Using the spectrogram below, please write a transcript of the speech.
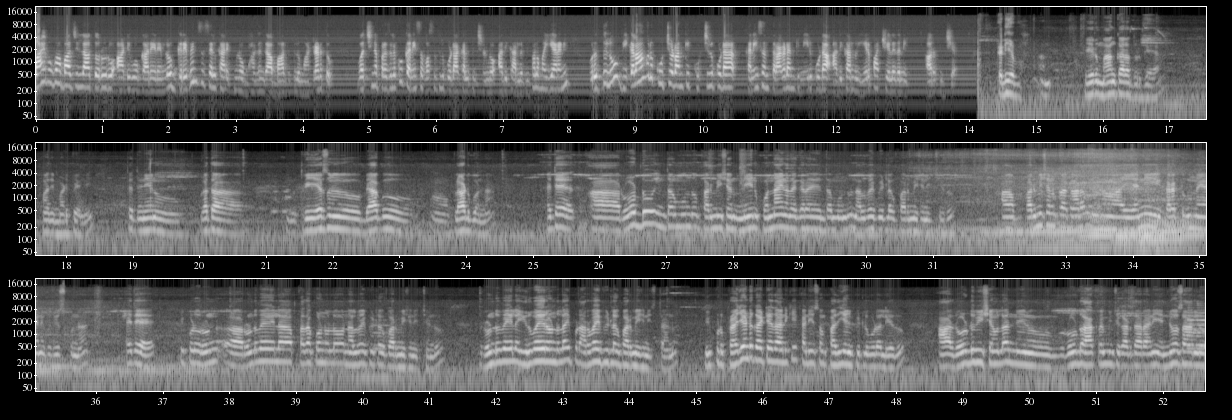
మహబూబాబాద్ జిల్లా తొర్రూరు ఆర్డీఓ కార్యాలయంలో grievance cell కార్యక్రమంలో భాగంగా బాధితులు మాట్లాడుతూ వచ్చిన ప్రజలకు కనీస వసతులు కూడా కల్పించడంలో అధికారులు విఫలమయ్యారని వృద్ధులు వికలాంగులు కూర్చోడానికి కుర్చీలు కూడా కనీసం త్రాగడానికి నీరు కూడా అధికారులు ఏర్పాటు చేయలేదని ఆరోపించారు. పేరు మాంకాల దుర్గయ్య. మాది మడిపేది నేను గత త్రీ ఇయర్స్ బ్యాక్ ప్లాట్ కొన్నా. అయితే ఆ రోడ్డు ఇంతకుముందు పర్మిషన్ నేను కొన్న ఆయన దగ్గర ఇంతకుముందు నలభై ఫీట్లకు పర్మిషన్ ఇచ్చారు. ఆ పర్మిషన్ ప్రకారం నేను అవన్నీ కరెక్ట్గా ఉన్నాయని తీసుకున్నా. అయితే ఇప్పుడు రెండు రెండు వేల పదకొండులో నలభై ఫీట్లకు పర్మిషన్ ఇచ్చిండు. రెండు వేల ఇరవై రెండులో ఇప్పుడు అరవై ఫీట్లకు పర్మిషన్ ఇస్తాను. ఇప్పుడు ప్రజెంట్ కట్టేదానికి కనీసం పదిహేను ఫీట్లు కూడా లేదు. ఆ రోడ్డు విషయంలో నేను రోడ్డు ఆక్రమించి కడతారని ఎన్నోసార్లు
